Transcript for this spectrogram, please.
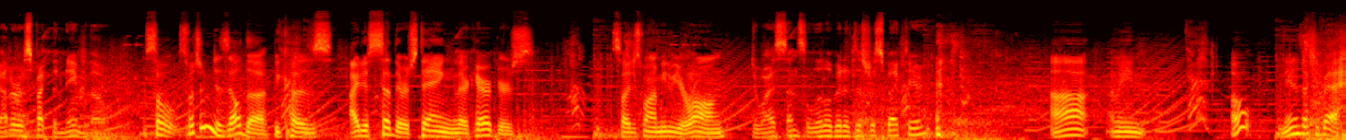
Gotta respect the name, though. So switching to Zelda because I just said they were staying their characters. So I just wanted me to be wrong. Do I sense a little bit of disrespect here? Uh I mean Oh, Nana's actually back.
